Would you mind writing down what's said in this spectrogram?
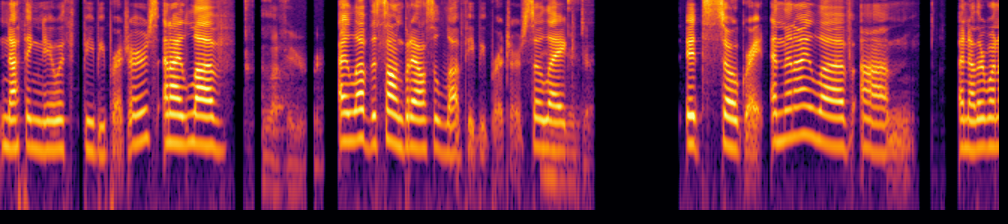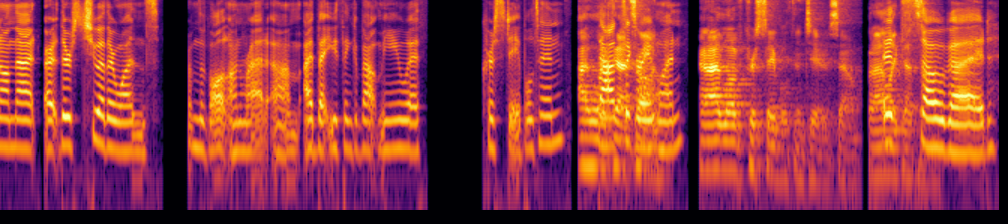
Nothing New with Phoebe Bridgers and I love I love Phoebe Bridgers. I love the song but I also love Phoebe Bridgers. So Mm, like it's so great. And then I love um another one on that or there's two other ones from the vault on Red. Um I bet you think about me with Chris Stapleton. I like That's that a great one. and I love Chris Stapleton too. So, but I like it's that so good.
